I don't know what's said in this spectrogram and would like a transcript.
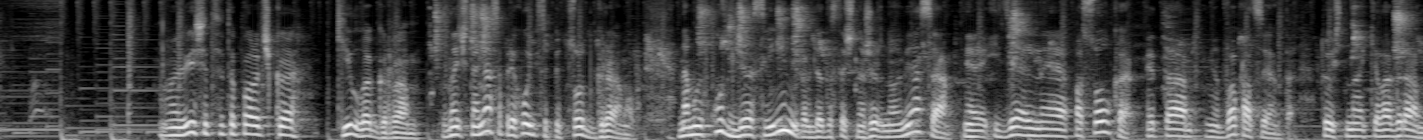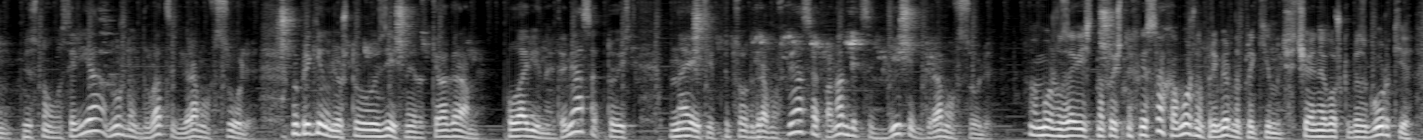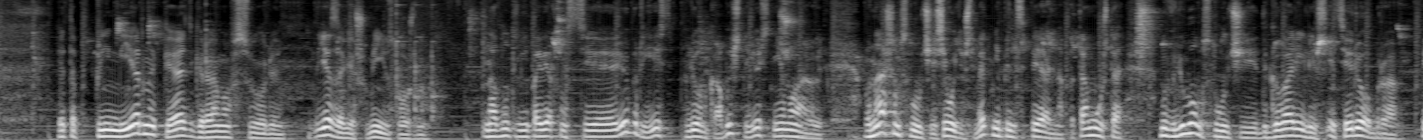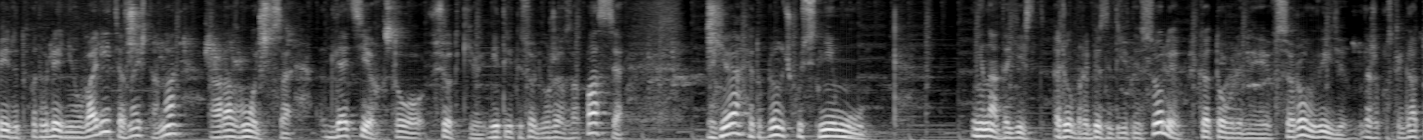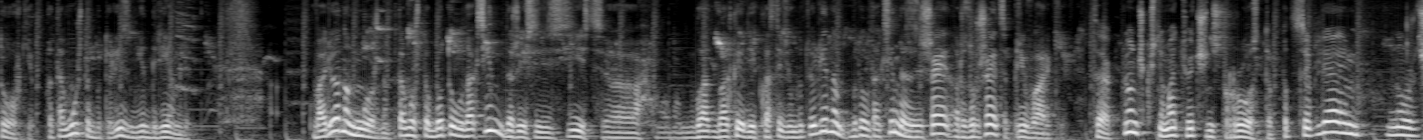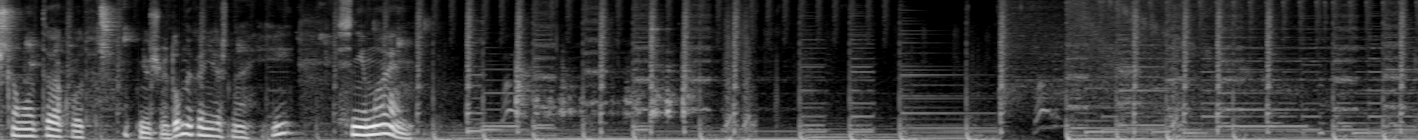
Весит эта парочка килограмм. Значит, на мясо приходится 500 граммов. На мой вкус для свинины, когда достаточно жирного мяса, э, идеальная посолка это 2%. То есть на килограмм мясного сырья нужно 20 граммов соли. Мы прикинули, что здесь на этот килограмм половина это мясо, то есть на эти 500 граммов мяса понадобится 10 граммов соли. Можно завесить на точных весах, а можно примерно прикинуть. Чайная ложка без горки это примерно 5 граммов соли. Я завешу, мне не сложно. На внутренней поверхности ребер есть пленка, обычно ее снимают. В нашем случае, сегодняшнем, это не принципиально, потому что ну, в любом случае договорились эти ребра перед употреблением варить, а значит она размочится. Для тех, кто все-таки нитритной соли уже запасся, я эту пленочку сниму не надо есть ребра без нитритной соли, приготовленные в сыром виде, даже после готовки, потому что ботулизм не дремлет. Вареным можно, потому что ботулотоксин, даже если здесь есть э, бактерии кластридиум ботулином, ботулотоксин разрушается при варке. Так, пленочку снимать очень просто. Подцепляем ножичком вот так вот. Не очень удобно, конечно. И снимаем.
